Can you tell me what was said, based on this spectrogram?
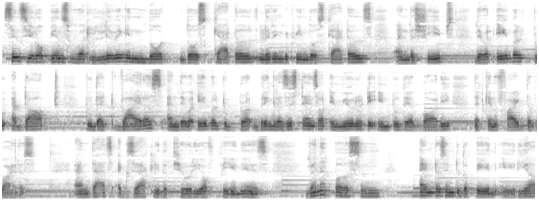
since Europeans were living in those cattle, living between those cattle and the sheep, they were able to adapt to that virus and they were able to bring resistance or immunity into their body that can fight the virus. And that's exactly the theory of pain is. When a person enters into the pain area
